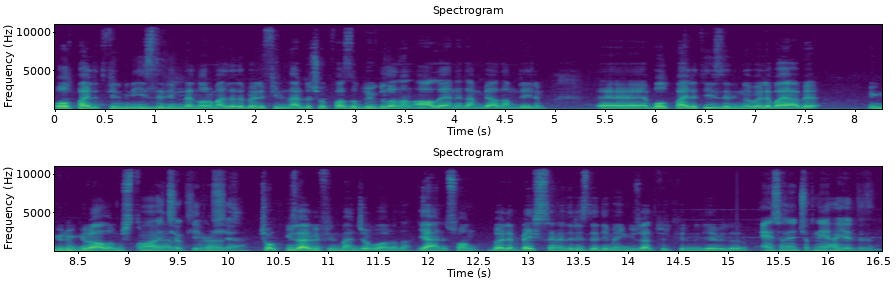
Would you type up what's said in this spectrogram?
Bolt Pilot filmini izlediğimde normalde de böyle filmlerde çok fazla duygulanan, ağlayan eden bir adam değilim. Ee, Bolt Pilot'ı izlediğimde böyle bayağı bir hüngür hüngür ağlamıştım Vay yani. çok iyiymiş Evet. ya. Çok güzel bir film bence bu arada. Yani son böyle 5 senedir izlediğim en güzel Türk filmi diyebilirim. En son en çok neye hayır dedin?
